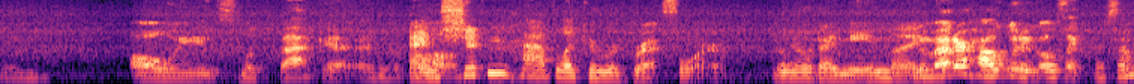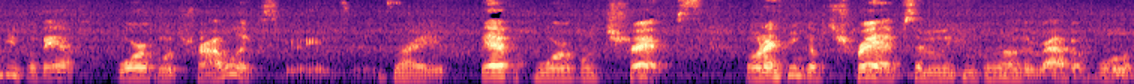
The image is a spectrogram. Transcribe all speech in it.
can always look back at and And shouldn't have like a regret for. You No. know what I mean? Like, no matter how good it goes, like for some people, they have horrible travel experiences. right. They have horrible trips. When I think of trips, I mean, we can go down the rabbit hole of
